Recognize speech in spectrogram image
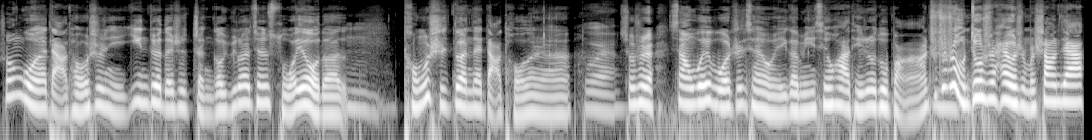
中国的打头是你应对的是整个娱乐圈所有的嗯。同时段在打头的人，对，就是像微博之前有一个明星话题热度榜啊，就这嗯。种就是还有什么商家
